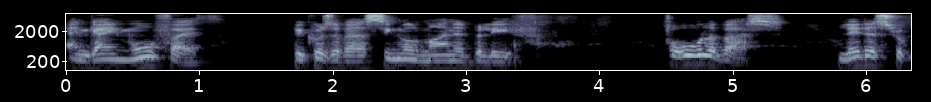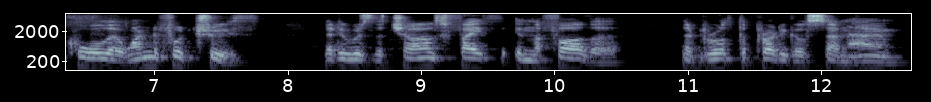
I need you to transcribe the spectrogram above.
and gain more faith because of our single minded belief. For all of us, let us recall the wonderful truth that it was the child's faith in the Father that brought the prodigal son home.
